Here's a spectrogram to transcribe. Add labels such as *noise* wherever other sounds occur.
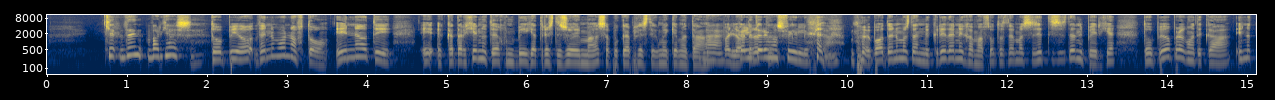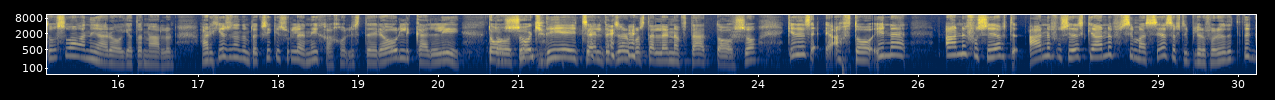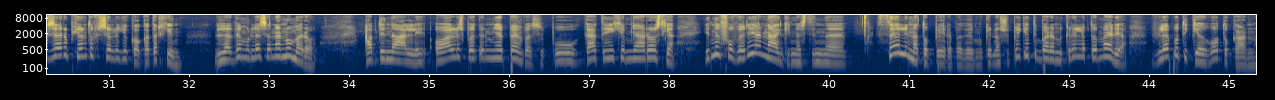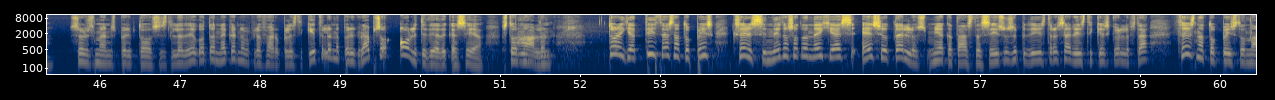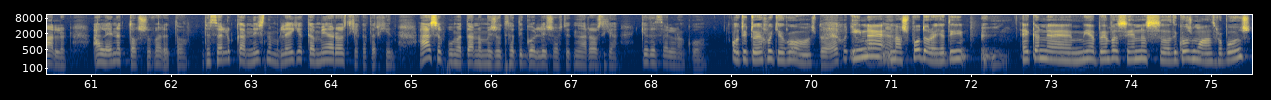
Και δεν βαριέσαι. Το οποίο δεν είναι μόνο αυτό. Είναι ότι ε, ε καταρχήν ότι έχουν μπει γιατροί στη ζωή μας από κάποια στιγμή και μετά. Ναι, Παλιότερα, καλύτεροι το... μας φίλοι πια. *laughs* Όταν ήμασταν μικροί δεν είχαμε αυτό το θέμα συζήτησης, δεν υπήρχε. Το οποίο πραγματικά είναι τόσο ανιαρό για τον άλλον. Αρχίζουν να το μεταξύ και σου λένε είχα όλοι καλή. Τόσο. τόσο DHL, δεν ξέρω πώς τα λένε αυτά τόσο. Και αυτό είναι άνευ ουσία και άνευ σημασία αυτή η πληροφορία, γιατί δεν ξέρω ποιο είναι το φυσιολογικό, καταρχήν. Δηλαδή μου λες ένα νούμερο. Απ' την άλλη, ο άλλος που έκανε μια επέμβαση, που κάτι είχε μια αρρώστια, είναι φοβερή ανάγκη να στην... Ε, θέλει να το πει ρε παιδί μου και να σου πει και την παραμικρή λεπτομέρεια. Βλέπω ότι και εγώ το κάνω σε ορισμένες περιπτώσεις. Δηλαδή, εγώ όταν έκανα βλεφαροπλαστική ήθελα να περιγράψω όλη τη διαδικασία στον άλλον. Τώρα, γιατί θες να το πεις, ξέρεις, συνήθως όταν έχει αίσιο τέλος μια κατάσταση, ίσως επειδή στρεσαρίστηκες και όλα αυτά, θες να το πεις στον άλλον. Αλλά είναι τόσο βαρετό. Δεν θέλω κανείς να μου λέει για καμία αρρώστια καταρχήν. Άσε που μετά νομίζω ότι θα την κολλήσω αυτή την αρρώστια και δεν θέλω να ακούω. Ότι το έχω κι εγώ. Το έχω κι είναι, εγώ, ναι. να σου πω τώρα, γιατί *clears throat* έκανε μία επέμβαση ένας δικός μου άνθρωπος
